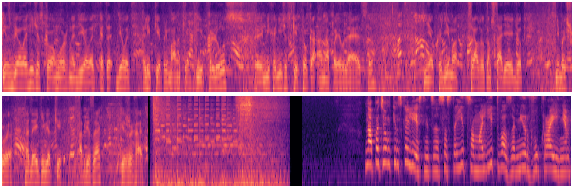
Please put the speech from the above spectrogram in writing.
Из биологического можно делать, это делать липкие приманки. И плюс э, механически только она появляется, необходимо, сразу там стадия идет небольшое, надо эти ветки обрезать и сжигать. На Потемкинской лестнице состоится молитва за мир в Украине.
